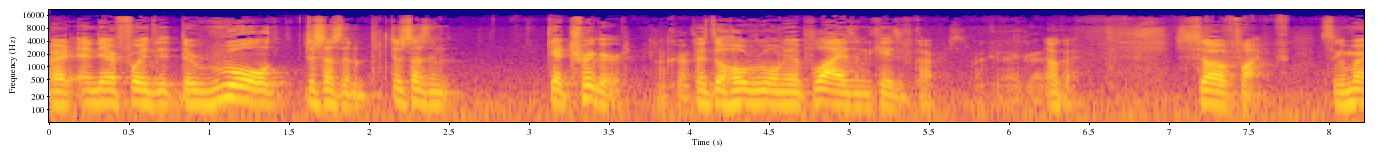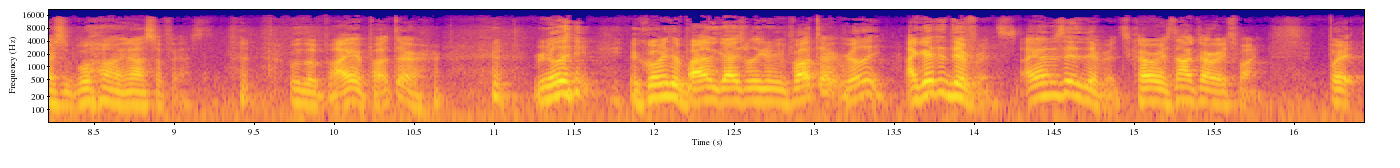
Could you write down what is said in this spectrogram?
right? And therefore, the, the rule just doesn't just doesn't get triggered Okay. because the whole rule only applies in the case of kares. Okay, I got it. Okay, so fine. So Gemara says, "Whoa, not so fast." Abaye putter? really? According to Abaye, the guy's really going to be putter? Really? I get the difference. I understand the difference. Kara is not kara is fine, but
